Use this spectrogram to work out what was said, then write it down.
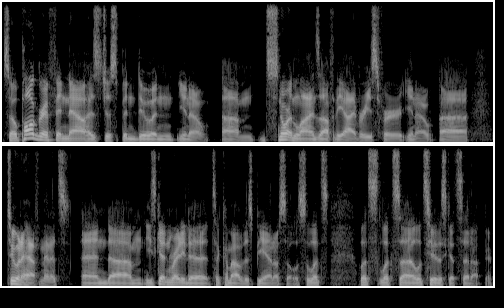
So Paul Griffin now has just been doing, you know, um, snorting lines off of the ivories for, you know, uh, two and a half minutes, and um, he's getting ready to to come out with this piano solo. So let's let's let's uh, let's hear this get set up here.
